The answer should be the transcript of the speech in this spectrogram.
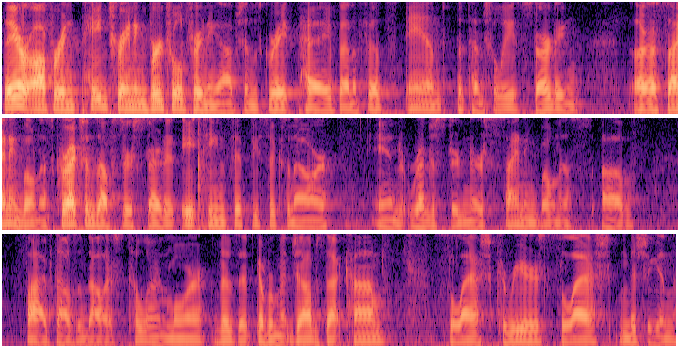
They are offering paid training, virtual training options, great pay, benefits, and potentially starting uh, a signing bonus. Corrections officers start at 18.56 an hour, and registered nurse signing bonus of $5,000. To learn more, visit governmentjobs.com slash careers slash Michigan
